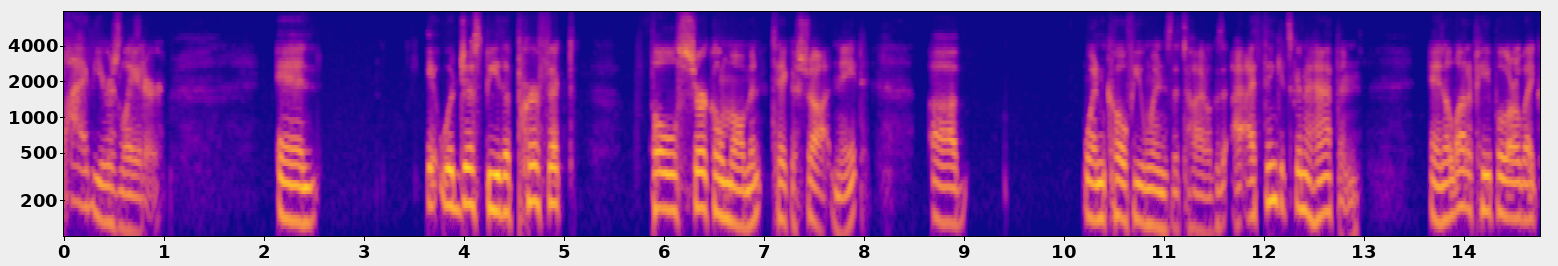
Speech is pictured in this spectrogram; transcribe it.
five years later. And it would just be the perfect full circle moment. Take a shot, Nate. Uh, when Kofi wins the title because I, I, think it's going to happen. And a lot of people are like,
